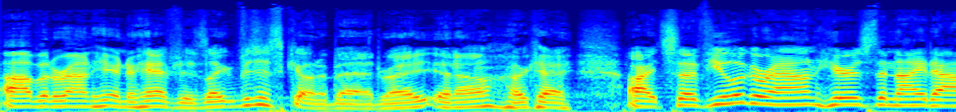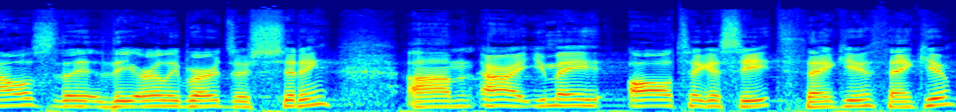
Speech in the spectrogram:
Uh, but around here in New Hampshire, it's like, just go to bed, right? You know? Okay. All right, so if you look around, here's the night owls. The, the early birds are sitting. Um, all right, you may all take a seat. Thank you. Thank you.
